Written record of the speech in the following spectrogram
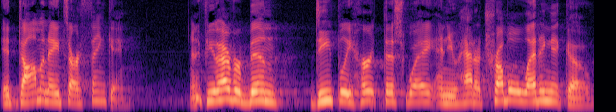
It dominates our thinking. And if you've ever been deeply hurt this way and you had a trouble letting it go,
